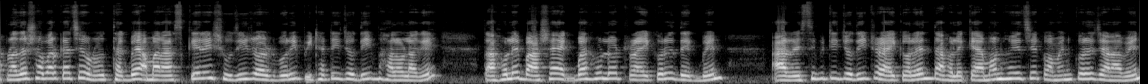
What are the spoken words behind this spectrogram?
আপনাদের সবার কাছে অনুরোধ থাকবে, আমার আজকের এই সুজির রসবরি পিঠাটি যদি ভালো লাগে, তাহলে বাসায় একবার হলেও ট্রাই করে দেখবেন। আর রেসিপিটি যদি ট্রাই করেন, তাহলে কেমন হয়েছে কমেন্ট করে জানাবেন।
